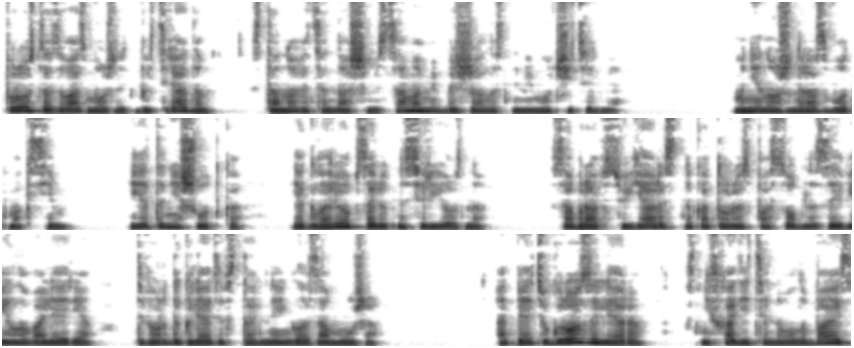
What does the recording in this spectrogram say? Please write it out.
просто за возможность быть рядом, становятся нашими самыми безжалостными мучителями? Мне нужен развод, Максим. И это не шутка. Я говорю абсолютно серьезно. Собрав всю ярость, на которую способна, заявила Валерия, твердо глядя в стальные глаза мужа. «Опять угроза, Лера?» Снисходительно улыбаясь,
